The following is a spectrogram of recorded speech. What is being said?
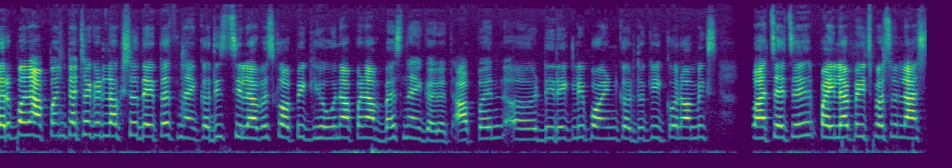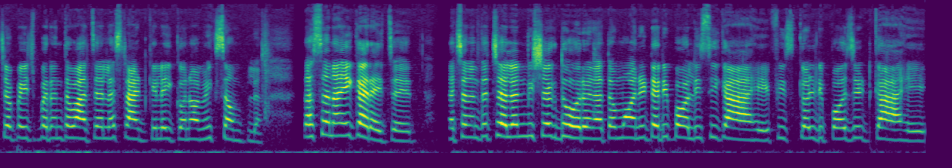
तर पण आपण त्याच्याकडे लक्ष देतच नाही. कधीच सिलेबस कॉपी घेऊन आपण अभ्यास नाही करत. आपण डिरेक्टली पॉईंट करतो की इकॉनॉमिक्स वाचायचे. पहिल्या पेजपासून लास्टच्या पेजपर्यंत वाचायला स्टार्ट केलं इकॉनॉमिक्स संपलं. तसं नाही करायचं आहे त्याच्यानंतर चलनविषयक धोरण आता मॉनिटरी पॉलिसी काय आहे? फिजिकल डिपॉझिट काय आहे?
